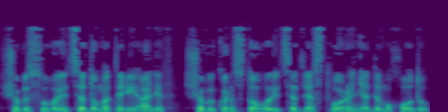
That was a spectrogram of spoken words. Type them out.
що висуваються до матеріалів, що використовуються для створення димоходу.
